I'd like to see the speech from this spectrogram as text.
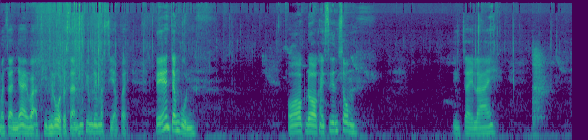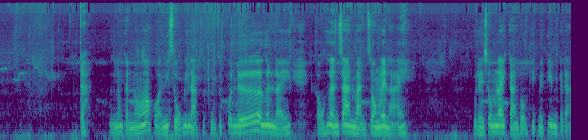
มาสันย่ายว่าทิมโลดว่าสันพี่พิมเลยมาเสียไปเป็นจังบุญออกดอกให้ซื่นส้มดีใจลาย จ้ะเพิ่งน้ำกันเนาะขอให้มีโศกมีหลาบสุขูทุกคนเด้อเงินไหล เขาเฮือนซ่านบานซองหลายๆผู้ใดชมรายการพระอุทิศไม่พิมพ์ก็ได้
